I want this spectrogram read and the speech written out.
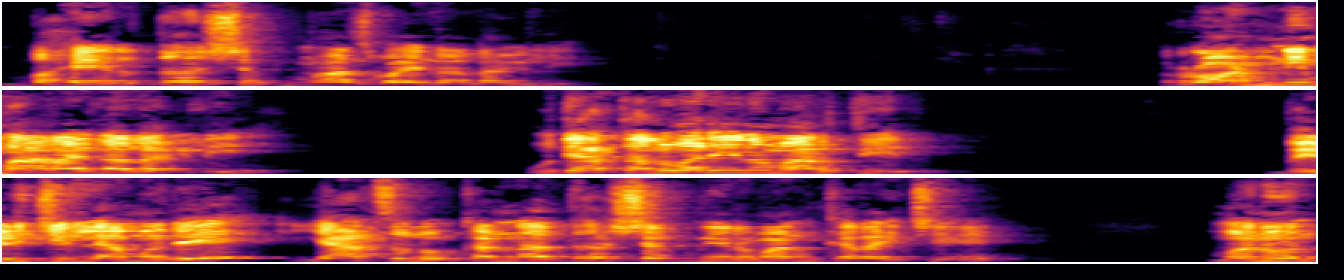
बाहेर दहशत माजवायला लागली. रॉडनी मारायला लागली. उद्या तलवारीनं मारतील. बीड जिल्ह्यामध्ये याच लोकांना दहशत निर्माण करायचे. म्हणून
